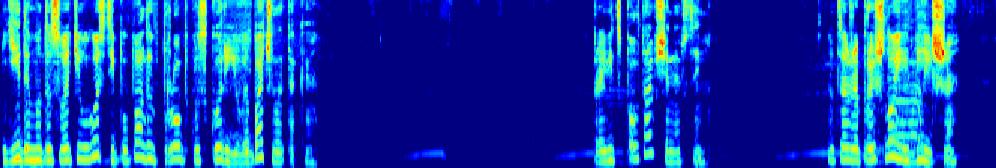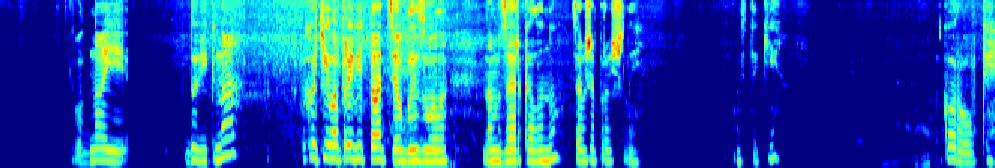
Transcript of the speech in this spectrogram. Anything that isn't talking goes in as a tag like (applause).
Їдемо до сватів гості і попали в пробку з корів. Ви бачили таке? Привіт з Полтавщини всім. Ну, це вже пройшло їх більше. Одна і до вікна хотіла привітатися, облизувала нам зеркало. Ну, це вже пройшли. Ось такі коровки.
